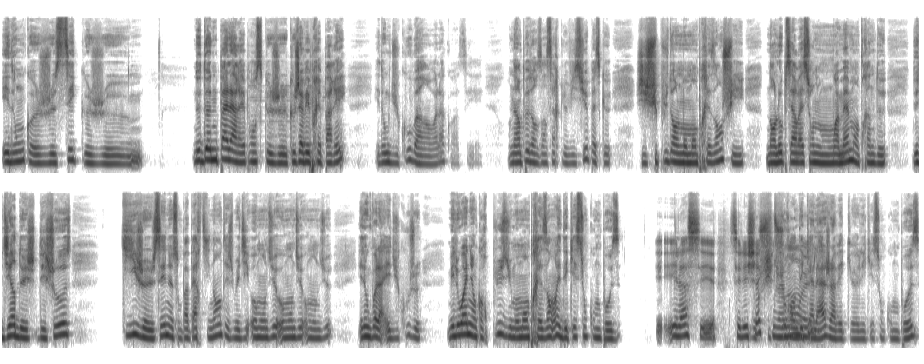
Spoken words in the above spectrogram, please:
Et donc je sais que je ne donne pas la réponse que je que j'avais préparée. Et donc du coup, ben voilà quoi, c'est on est un peu dans un cercle vicieux parce que je suis plus dans le moment présent, je suis dans l'observation de moi-même, en train de de dire des choses qui, je sais, ne sont pas pertinentes et je me dis oh mon dieu, oh mon dieu, oh mon dieu. Et donc voilà, et du coup je m'éloigne encore plus du moment présent et des questions qu'on me pose. Et, là, c'est c'est l'échec. Je suis toujours en décalage avec euh, les questions qu'on me pose.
